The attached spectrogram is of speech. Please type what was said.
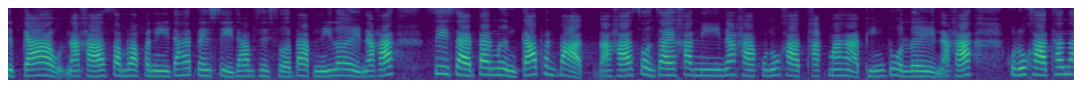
2019 นะคะสำหรับคันนี้ได้เป็นสีดำสวยๆแบบนี้เลยนะคะ489,000 บาทนะคะ สนใจคันนี้นะคะ คุณลูกค้าทักมาหาพิงค์ด่วเลยนะคะ คุณลูกค้าท่านใด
